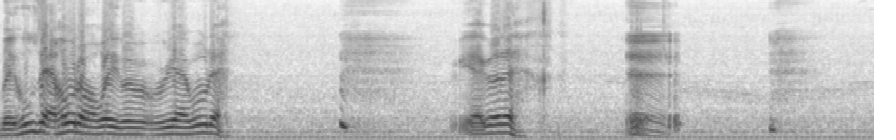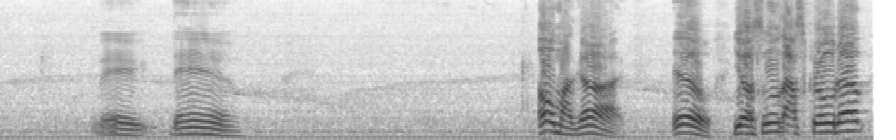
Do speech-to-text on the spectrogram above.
Wait, who's that? Hold on, wait, yeah, who that? yeah, go there. Man, damn. Oh my God. Yo, yo, as soon as I scrolled up,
